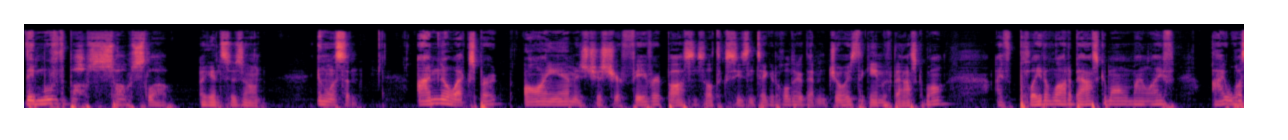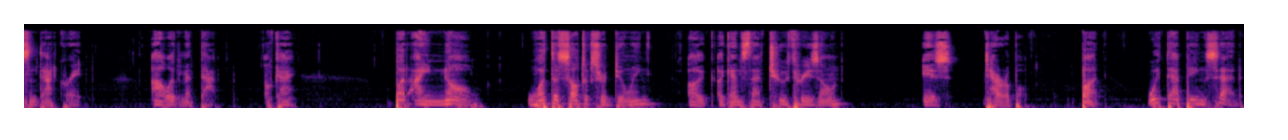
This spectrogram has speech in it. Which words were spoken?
they move the ball so slow against the zone. And listen, I'm no expert. All I am is just your favorite Boston Celtics season ticket holder that enjoys the game of basketball. I've played a lot of basketball in my life. I wasn't that great. I'll admit that. Okay? But I know what the Celtics are doing uh, against that 2 3 zone is terrible. But with that being said,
